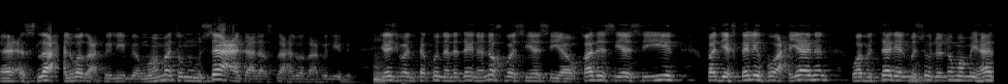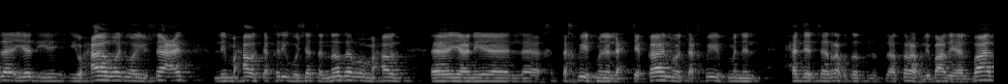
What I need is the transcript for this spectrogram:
آه، إصلاح الوضع في ليبيا، مهمتهم المساعده على إصلاح الوضع في ليبيا، يجب أن تكون لدينا نخبة سياسية وقادة سياسيين قد يختلفوا أحيانا وبالتالي المسؤول الأممي هذا يحاول ويساعد لمحاولة تقريب وجهه النظر ومحاولة آه، يعني التخفيف من الاحتقان والتخفيف من حده رفض الأطراف لبعضها البعض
